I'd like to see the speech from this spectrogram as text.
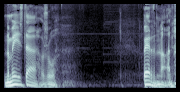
No mihin tää osuu? Pernaan.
